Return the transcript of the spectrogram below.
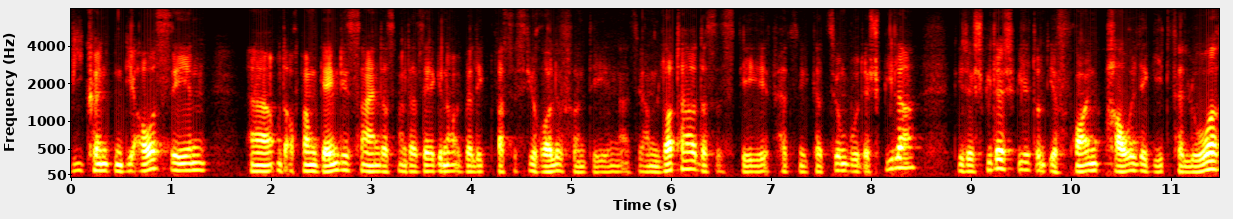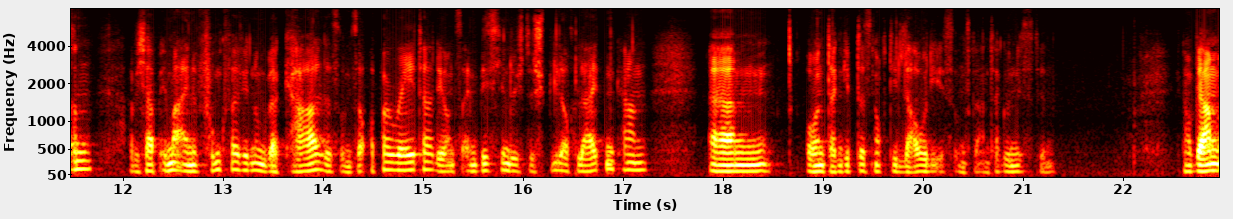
wie könnten die aussehen. Äh, und auch beim Game Design, dass man da sehr genau überlegt, was ist die Rolle von denen. Also wir haben Lotta, das ist die Personifikation, wo der Spieler, die der Spieler spielt, und ihr Freund Paul, der geht verloren. Aber ich habe immer eine Funkverbindung über Karl, das ist unser Operator, der uns ein bisschen durch das Spiel auch leiten kann. Ähm, und dann gibt es noch die Lau, die ist unsere Antagonistin. Genau, wir haben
